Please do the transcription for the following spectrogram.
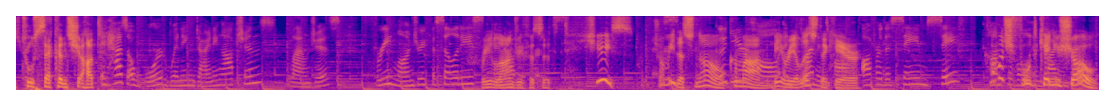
two seconds shot. It has award-winning dining options, lounges, free laundry facilities, Free and laundry facilities. Jeez. Show me the snow. Goodyear Come on, Hall be realistic here. Offer the same safe, How much food can you show?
